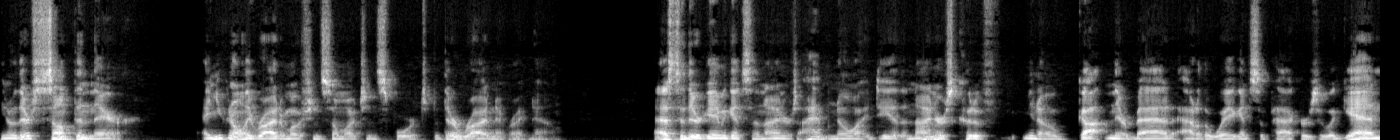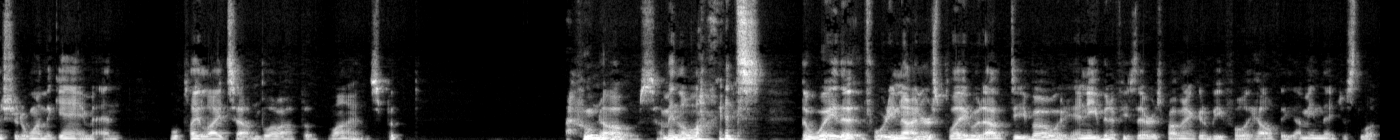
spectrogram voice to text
You know, there's something there and you can only ride emotion so much in sports, but they're riding it right now. As to their game against the Niners, I have no idea. The Niners could have, you know, gotten their bad out of the way against the Packers, who again should have won the game and will play lights out and blow out the Lions. But who knows? I mean, the Lions, the way the 49ers played without Deebo, and even if he's there, he's probably not going to be fully healthy. I mean, they just look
